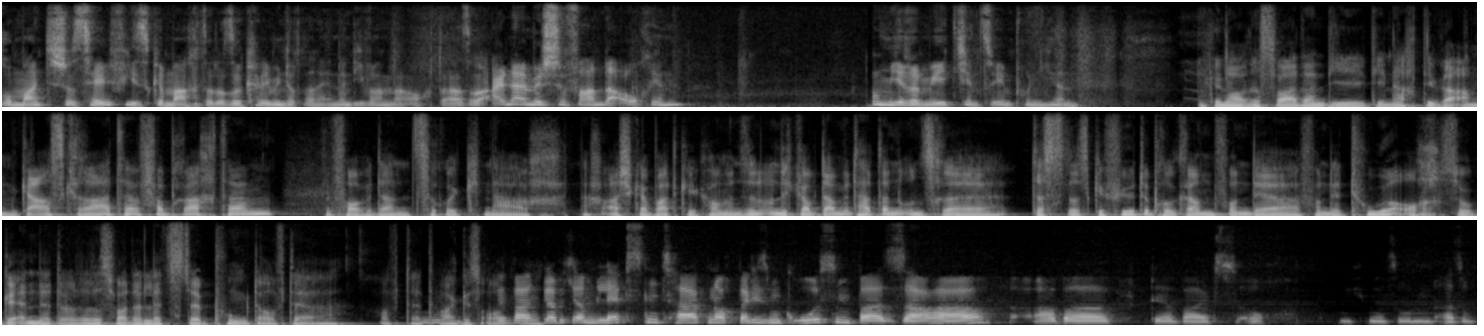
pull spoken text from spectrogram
romantische Selfies gemacht oder so, kann ich mich noch dran erinnern, die waren da auch da. So Einheimische fahren da auch hin, um ihre Mädchen zu imponieren. Genau, das war dann die, die Nacht, die wir am Gaskrater verbracht haben, bevor wir dann zurück nach, nach Aschgabat gekommen sind. Und ich glaube, damit hat dann unsere, das, das geführte Programm von der, von der Tour auch so geendet, oder? Das war der letzte Punkt auf der, auf der Tagesordnung. Wir waren, glaube ich, am letzten Tag noch bei diesem großen Bazar, aber der war jetzt auch nicht mehr so ein, also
